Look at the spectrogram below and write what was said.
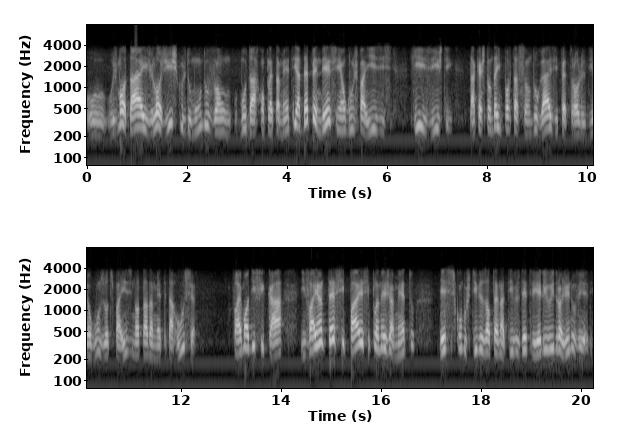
o, os modais logísticos do mundo vão mudar completamente e a dependência em alguns países que existem da questão da importação do gás e petróleo de alguns outros países, notadamente da Rússia, vai modificar e vai antecipar esse planejamento desses combustíveis alternativos, dentre eles o hidrogênio verde.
